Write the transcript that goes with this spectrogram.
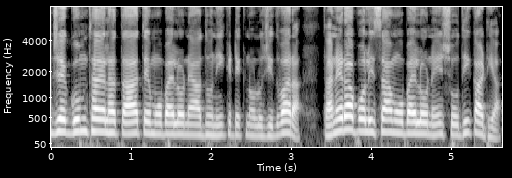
જે ગુમ થયેલ હતા તે મોબાઈલોને આધુનિક ટેકનોલોજી દ્વારા ધાનેરા પોલીસે આ મોબાઈલોને શોધી કાઢ્યા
